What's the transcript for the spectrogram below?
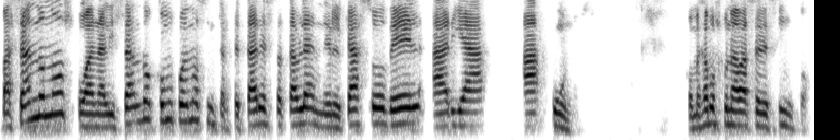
basándonos o analizando cómo podemos interpretar esta tabla en el caso del área A1. Comenzamos con una base de 5.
